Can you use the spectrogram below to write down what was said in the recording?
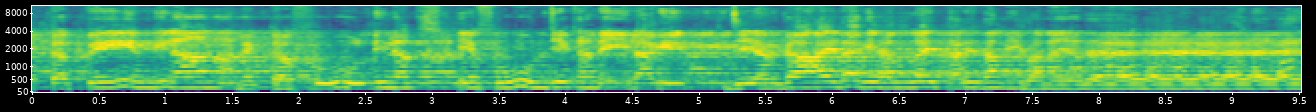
একটা প্রেম দিলাম একটা ফুল দিলাম। এ ফুল যেখানেই লাগে যে গায়ে লাগে আল্লাহ তারে দামি বানায়া দেয়।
